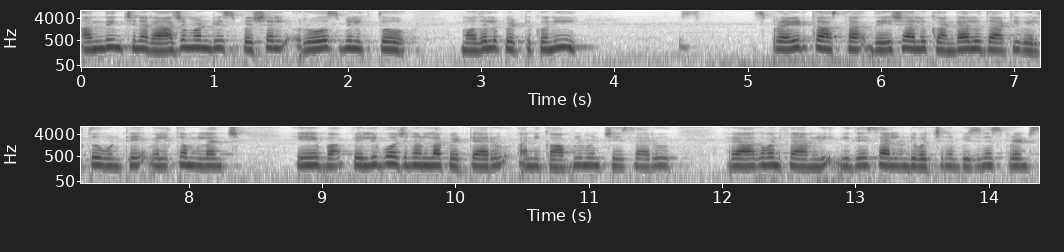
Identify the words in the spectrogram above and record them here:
అందించిన రాజమండ్రి స్పెషల్ రోజ్ మిల్క్తో మొదలు పెట్టుకొని స్ప్రైడ్ కాస్త దేశాలు ఖండాలు దాటి వెళ్తూ ఉంటే వెల్కమ్ లంచ్ ఏ బా పెళ్ళి భోజనంలా పెట్టారు అని కాంప్లిమెంట్ చేశారు రాఘవన్ ఫ్యామిలీ. విదేశాల నుండి వచ్చిన బిజినెస్ ఫ్రెండ్స్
